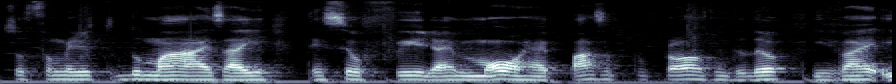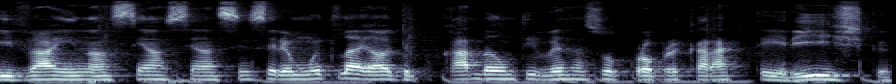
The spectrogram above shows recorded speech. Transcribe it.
sua família e tudo mais, aí tem seu filho, aí morre, aí passa pro próximo, entendeu? E vai, e vai indo assim, assim, assim, seria muito legal, tipo, cada um tivesse a sua própria característica,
